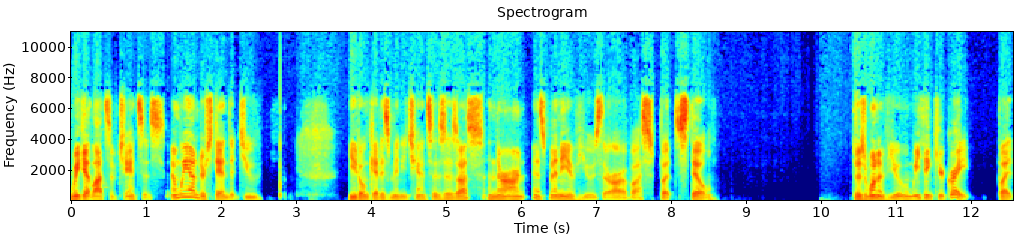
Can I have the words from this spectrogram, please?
We get lots of chances, and we understand that you you don't get as many chances as us, and there aren't as many of you as there are of us, but still. There's one of you, and we think you're great, but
